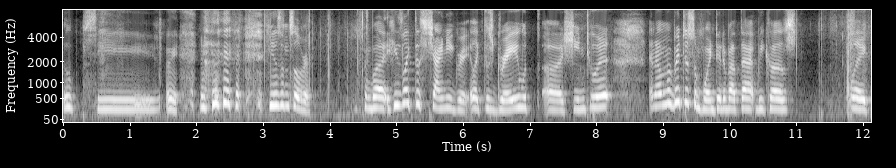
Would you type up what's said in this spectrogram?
Oopsie. Okay, he isn't silver, but he's like this shiny gray, like this gray with uh, sheen to it, and I'm a bit disappointed about that because like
